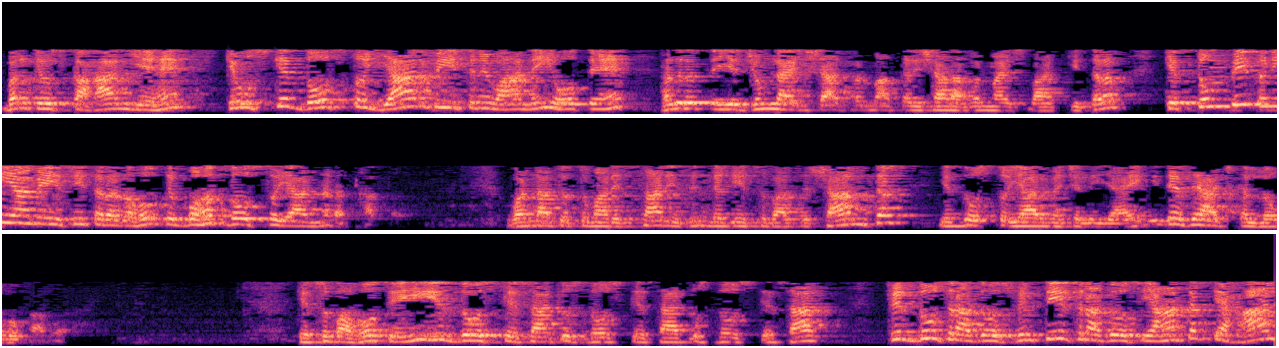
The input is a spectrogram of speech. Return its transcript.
बल्कि उसका हाल ये है कि उसके दोस्त तो यार भी इतने वहाँ नहीं होते हैं। हज़रत ने ये जुमला इर्शाद फरमा कर इशारा फरमा इस बात की तरफ़ कि तुम भी दुनिया में इसी तरह रहो कि बहुत दोस्त तो यार न रखा वरना तो तुम्हारी सारी ज़िंदगी सुबह से शाम तक ये दोस्तों यार में चली जाएगी, जैसे आजकल लोगों का हो रहा है। कि सुबह होते ही इस दोस्त के साथ, उस दोस्त के साथ, उस दोस्त के साथ, फिर दूसरा दोस्त, फिर तीसरा दोस्त। यहाँ तक के हाल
